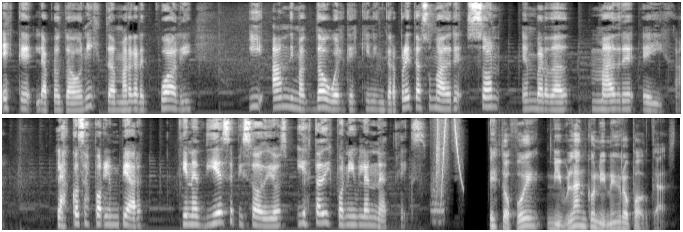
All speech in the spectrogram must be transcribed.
es que la protagonista, Margaret Qualley, y Andy McDowell, que es quien interpreta a su madre, son en verdad madre e hija. Las cosas por limpiar tiene 10 episodios y está disponible en Netflix. Esto fue Ni Blanco ni Negro Podcast.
